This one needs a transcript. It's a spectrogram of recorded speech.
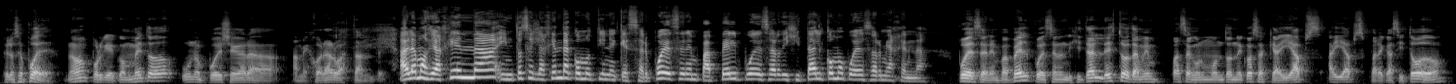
pero se puede, ¿no? Porque con método uno puede llegar a, a mejorar bastante. Hablamos de agenda, entonces la agenda cómo tiene que ser? Puede ser en papel, puede ser digital, ¿cómo puede ser mi agenda? Puede ser en papel, puede ser en digital. Esto también pasa con un montón de cosas que hay apps, hay apps para casi todo.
